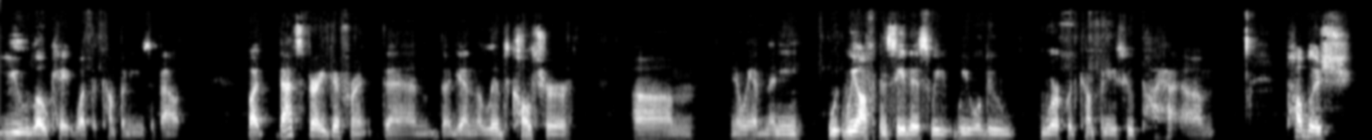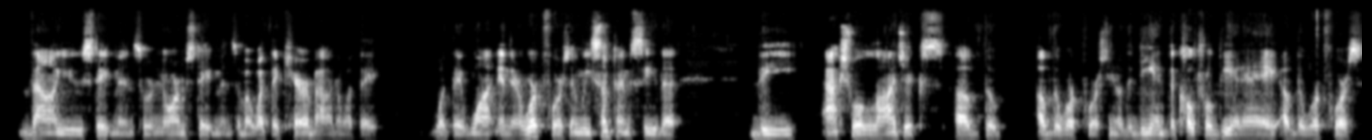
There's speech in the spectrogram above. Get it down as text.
you locate what the company is about. But that's very different than, again, the lived culture. Um, you know, we have many, we, we, often see this. We, we will do work with companies who um, publish value statements or norm statements about what they care about and what they, what they want in their workforce. And we sometimes see that the actual logics of the, of the workforce, you know, the DNA, the cultural DNA of the workforce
